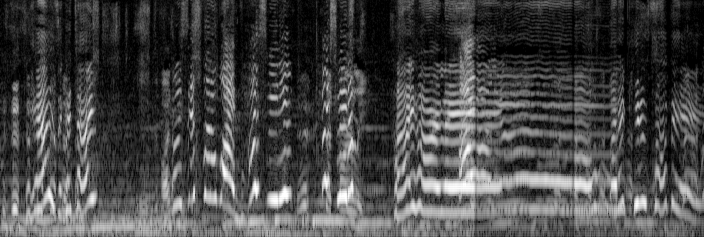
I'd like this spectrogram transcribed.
Yeah, it's a good time. Who's this little one? Hi, sweetie. Hi, sweetie. Hi, Harley. Hi, Harley. Oh, what a cute puppy.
